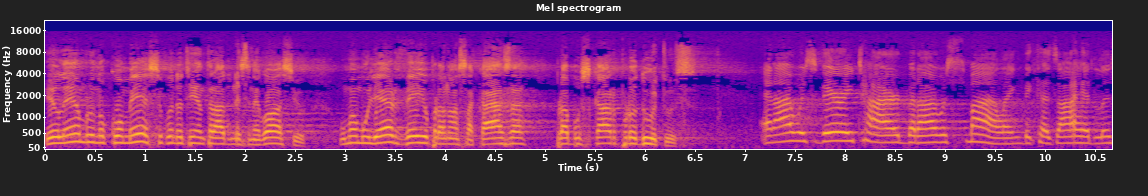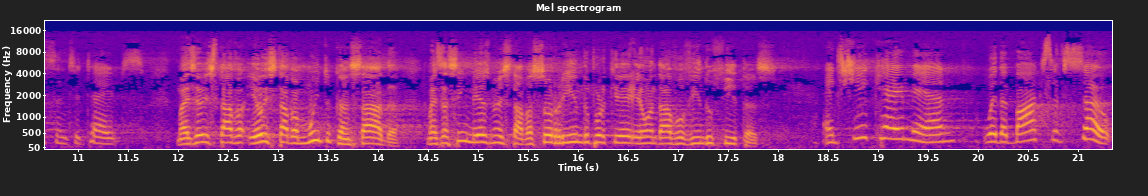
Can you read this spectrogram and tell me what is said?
Eu lembro no começo, quando eu tinha entrado nesse negócio, uma mulher veio para nossa casa para buscar produtos. And I was very tired, but I was smiling because I had listened to tapes. Mas eu estava, eu estava muito cansada, mas assim mesmo eu estava sorrindo porque eu andava ouvindo fitas. And she came in with a box of soap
